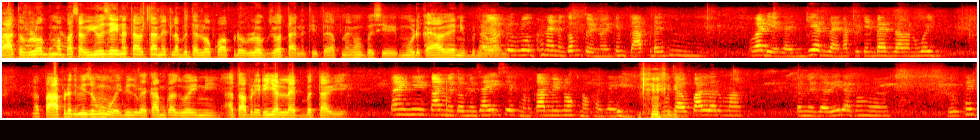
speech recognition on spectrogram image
આ તો વ્લોગમાં પાછા વ્યૂઝ નથી આવતા ને એટલા બધા લોકો આપણો વ્લોગ જોતા નથી. તો આપણે શું પછી મૂડ કાંઈ આવે નહીં બનાવવાનું. આપણો ઘણાને ગમતો ન હોય. કેમ કે આપણે વાડીએ જાય ઘેર જાય ને આપણે ક્યાંય બહાર જવાનું હોય હા પણ આપણે તો બીજું શું હોય? બીજું કાંઈ કામકાજ હોય નહીં. આ તો આપણે રિયલ લાઈફ બતાવીએ. કાંઈ નહીં કામે તો અમે જઈએ છીએ પણ કામે નોખ નોખા હું જાઉં પાર્લરમાં તમે જાઓ હીરા ભણવા એવું થાય?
